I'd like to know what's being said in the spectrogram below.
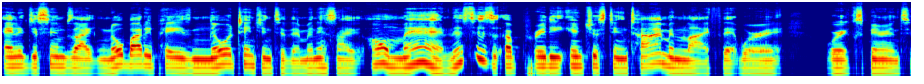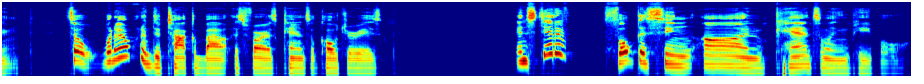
And it just seems like nobody pays no attention to them. And it's like, oh man, this is a pretty interesting time in life that we're we're experiencing. So what I wanted to talk about as far as cancel culture is instead of focusing on canceling people,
